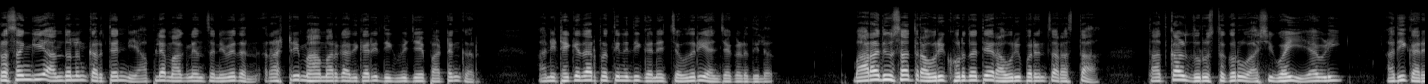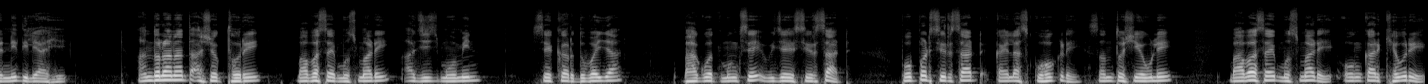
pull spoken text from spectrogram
प्रसंगी आंदोलनकर्त्यांनी आपल्या मागण्यांचं निवेदन राष्ट्रीय महामार्ग अधिकारी दिग्विजय पाटणकर आणि ठेकेदार प्रतिनिधी गणेश चौधरी यांच्याकडे दिलं. बारा दिवसात राहुरी खुर्द ते राहुरीपर्यंतचा रस्ता तात्काळ दुरुस्त करू अशी ग्वाही यावेळी अधिकाऱ्यांनी दिली आहे. आंदोलनात अशोक थोरे बाबासाहेब मुसमाडे अजीज मोमीन शेखर दुबैया भागवत मुंगसे विजय शिरसाट पोपट शिरसाट कैलास कोहकडे संतोष येवले बाबासाहेब मुसमाडे ओंकार खेवरे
